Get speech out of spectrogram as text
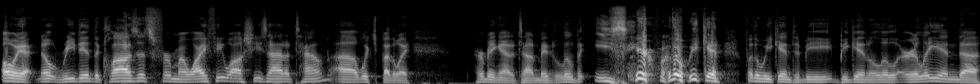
Oh, yeah. No, redid the closets for my wifey while she's out of town, uh, which, by the way, her being out of town made it a little bit easier for the weekend for the weekend to be begin a little early and uh,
